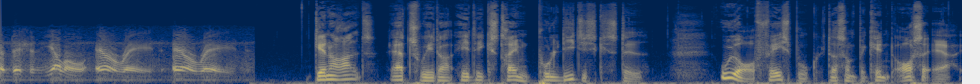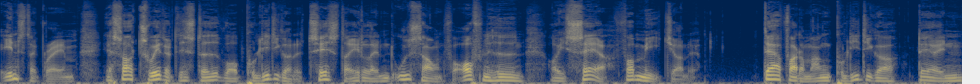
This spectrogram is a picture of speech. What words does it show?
Condition yellow. Air raid. Air raid. Generelt er Twitter et ekstremt politisk sted. Udover Facebook, der som bekendt også er Instagram, ja, så er Twitter det sted, hvor politikerne tester et eller andet udsagn for offentligheden, og især for medierne. Derfor er der mange politikere derinde,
